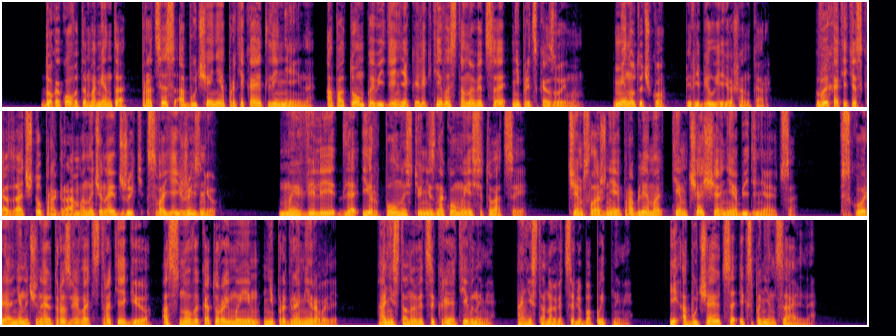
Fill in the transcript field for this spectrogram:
До какого-то момента процесс обучения протекает линейно, а потом поведение коллектива становится непредсказуемым. «Минуточку», — перебил ее Шанкар. «Вы хотите сказать, что программа начинает жить своей жизнью?» Мы ввели для ИР полностью незнакомые ситуации. Чем сложнее проблема, тем чаще они объединяются. Вскоре они начинают развивать стратегию, основы которой мы им не программировали. Они становятся креативными, они становятся любопытными и обучаются экспоненциально.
